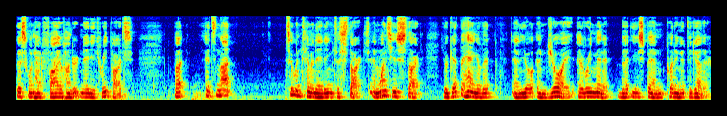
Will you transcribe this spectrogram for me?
This one had 583 parts, but it's not too intimidating to start. And once you start, you'll get the hang of it and you'll enjoy every minute that you spend putting it together.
